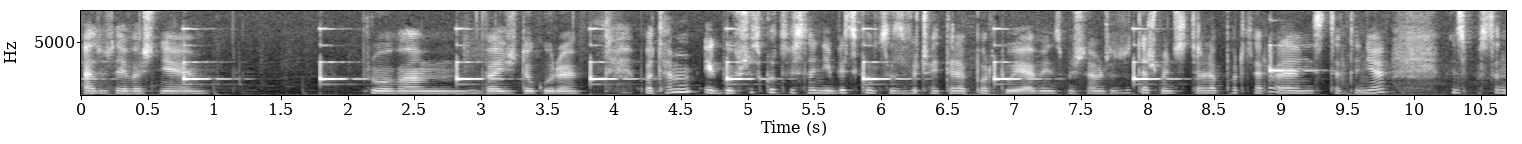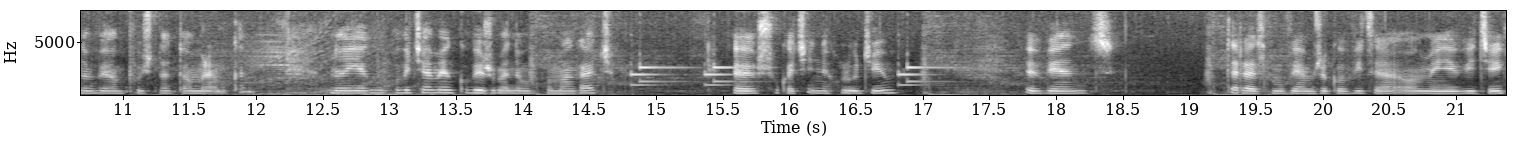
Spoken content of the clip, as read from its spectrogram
a tutaj właśnie próbowałam wejść do góry, bo tam jakby wszystko, co jest na niebiesko, zazwyczaj teleportuje, więc myślałam, że tu też będzie teleporter, ale niestety nie, więc postanowiłam pójść na tą ramkę. No i jakby powiedziałam Jankowi, że będę mu pomagać, e, szukać innych ludzi, e, więc teraz mówiłam, że go widzę, a on mnie nie widzi.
